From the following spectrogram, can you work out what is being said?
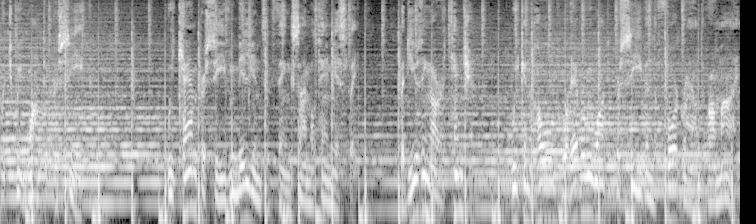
which we want to perceive. We can perceive millions of things simultaneously, but using our attention, we can hold whatever we want to perceive in the foreground of our mind.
